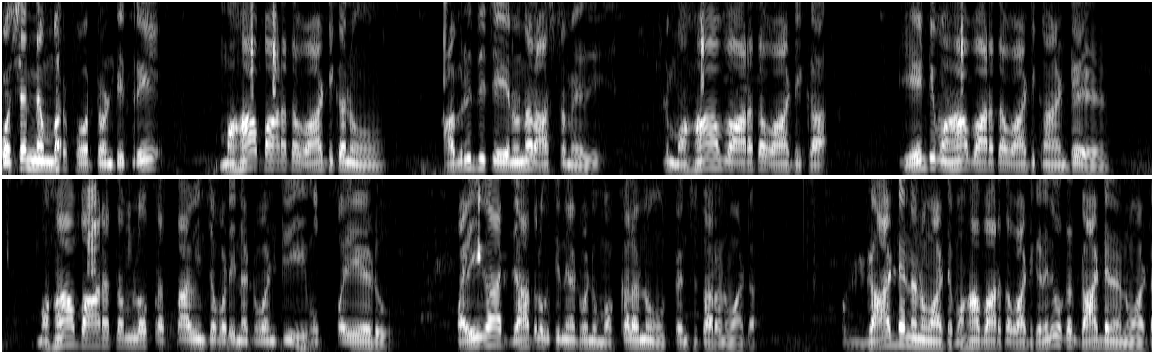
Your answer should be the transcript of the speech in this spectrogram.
Question number four twenty three. Mahabharata వాటికను అభివృద్ధి చేయనున్న రాష్ట్రం ఏది? మహాభారత వాటిక. ఏంటి మహాభారత వాటిక అంటే మహాభారతంలో ప్రస్తావించబడినటువంటి ముప్పై ఏడు పైగా జాతులకు చెందినటువంటి మొక్కలను పెంచుతారనమాట ఒక గార్డెన్ అనమాట మహాభారత వాటిక అనేది ఒక గార్డెన్ అనమాట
